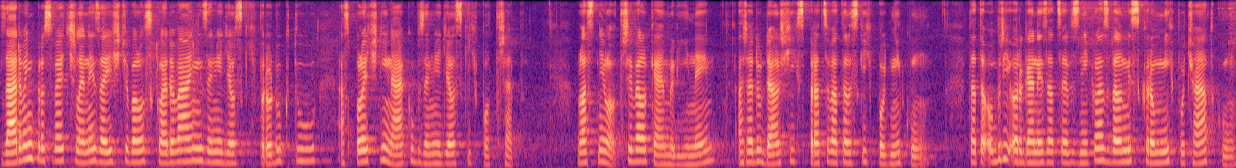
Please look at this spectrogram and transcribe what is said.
Zároveň pro své členy zajišťovalo skladování zemědělských produktů a společný nákup zemědělských potřeb. Vlastnilo tři velké mlýny a řadu dalších zpracovatelských podniků. Tato obří organizace vznikla z velmi skromných počátků.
